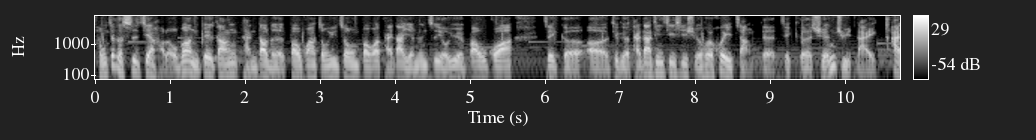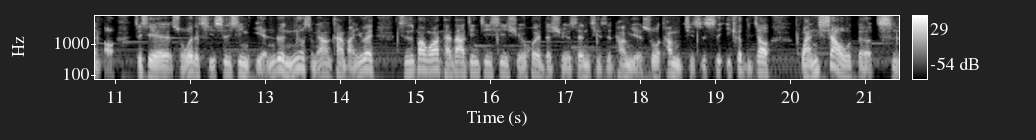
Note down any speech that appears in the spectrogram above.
从这个事件好了，我不知道你对刚刚谈到的，包括中一中，包括台大言论自由月，包括。这个呃，这个台大经济系学会会长的这个选举来看哦，这些所谓的歧视性言论，你有什么样的看法？因为其实包括台大经济系学会的学生，其实他们也说，他们其实是一个比较玩笑的尺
